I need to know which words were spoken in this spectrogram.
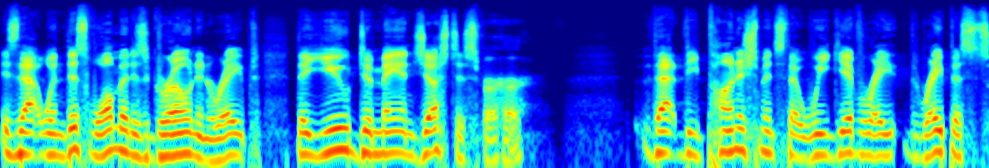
is that when this woman is grown and raped, that you demand justice for her. That the punishments that we give ra- rapists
